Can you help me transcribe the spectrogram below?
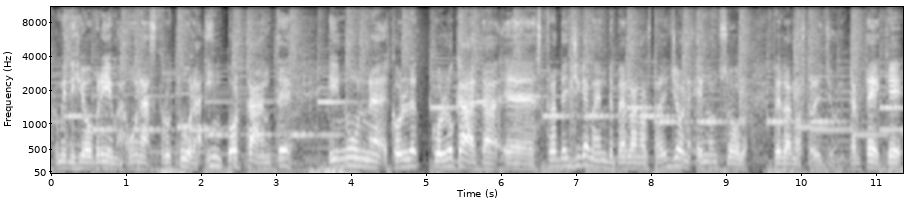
come dicevo prima, una struttura importante un, collocata eh, strategicamente per la nostra regione e non solo per la nostra regione, tant'è che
